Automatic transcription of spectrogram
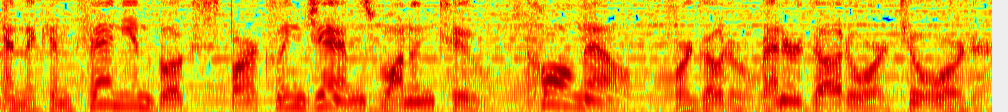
and the companion books Sparkling Gems 1 and 2. Call now or go to Renner.org to order.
